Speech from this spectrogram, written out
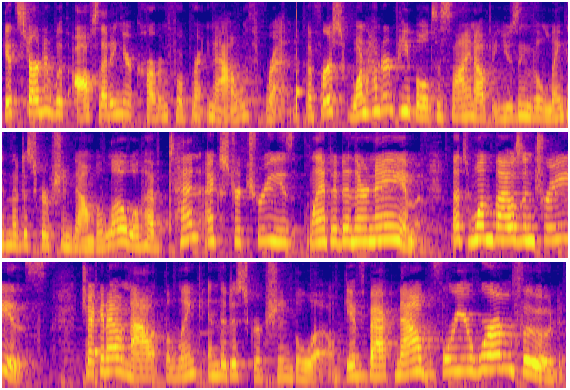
Get started with offsetting your carbon footprint now with Wren. The first 100 people to sign up using the link in the description down below will have 10 extra trees planted in their name. That's 1,000 trees. Check it out now at the link in the description below. Give back now before your worm food.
